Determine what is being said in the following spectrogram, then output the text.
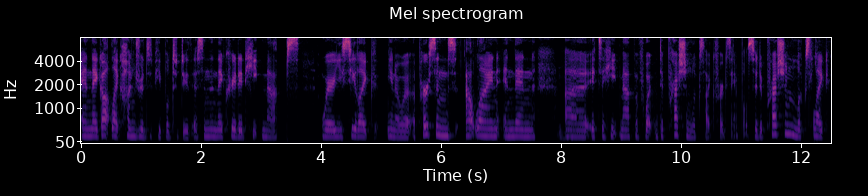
And they got like hundreds of people to do this. And then they created heat maps where you see like, you know, a, a person's outline and then mm-hmm. uh, it's a heat map of what depression looks like, for example. So depression looks like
